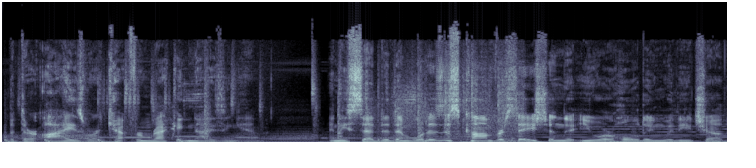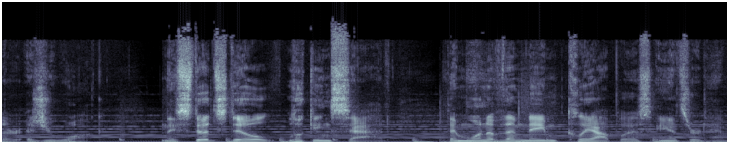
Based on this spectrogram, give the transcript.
But their eyes were kept from recognizing him. And he said to them, What is this conversation that you are holding with each other as you walk? And they stood still, looking sad. Then one of them, named Cleopas, answered him,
